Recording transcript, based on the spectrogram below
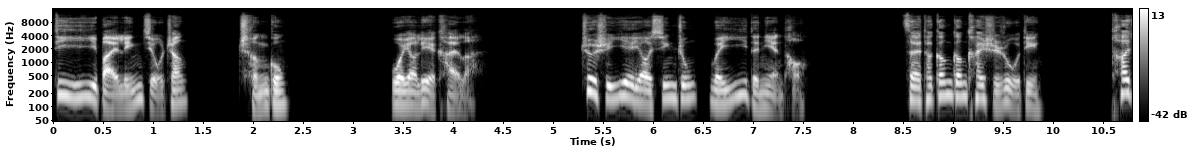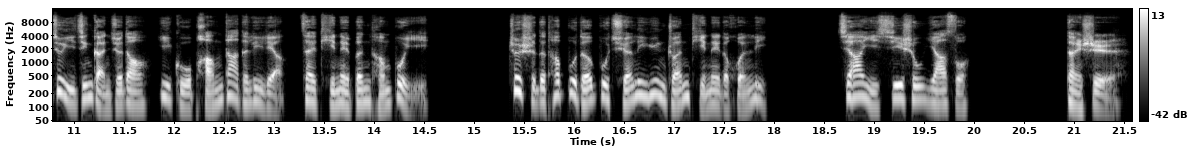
第一百零九章成功！我要裂开了，这是叶耀心中唯一的念头。在他刚刚开始入定，他就已经感觉到一股庞大的力量在体内奔腾不已，这使得他不得不全力运转体内的魂力，加以吸收压缩。但是，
